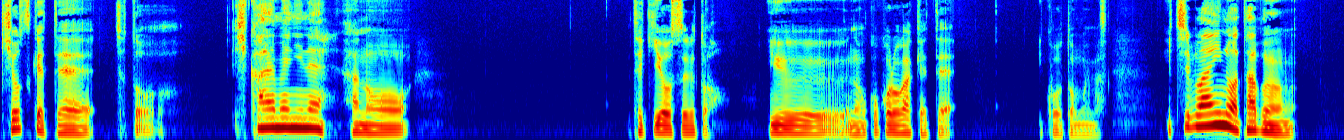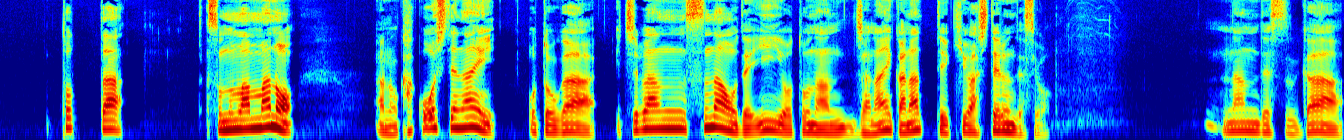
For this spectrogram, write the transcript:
気をつけて、ちょっと、控えめにね、あの、適用するというのを心がけていこうと思います。一番いいのは多分、取ったそのまんまの、あの、加工してない音が一番素直でいい音なんじゃないかなっていう気はしてるんですよ。なんですが、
